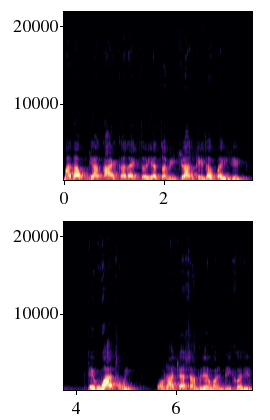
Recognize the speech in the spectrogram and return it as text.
मला उद्या काय करायचं याचा विचार केला पाहिजे. तेव्हाच होईल. कोणाच्या सांगण्यावर मी करीन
